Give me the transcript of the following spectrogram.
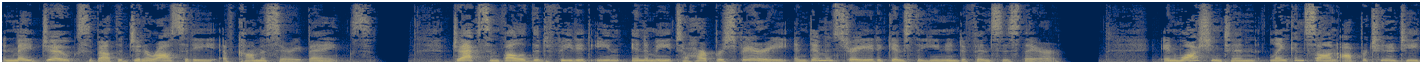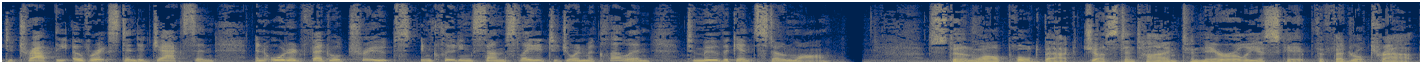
and made jokes about the generosity of Commissary Banks. Jackson followed the defeated en- enemy to Harper's Ferry and demonstrated against the Union defenses there. In Washington, Lincoln saw an opportunity to trap the overextended Jackson and ordered federal troops, including some slated to join McClellan, to move against Stonewall. Stonewall pulled back just in time to narrowly escape the federal trap,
